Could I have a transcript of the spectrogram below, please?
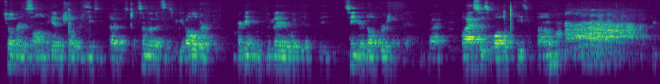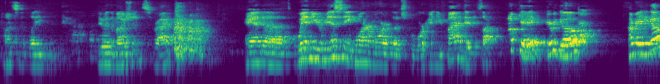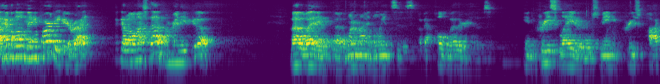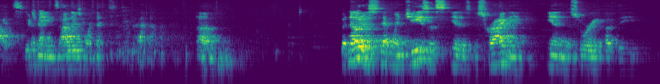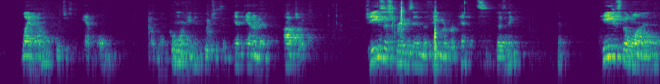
children's song, head and shoulders, knees and toes. But some of us, as we get older, are getting familiar with the, the senior adult version of that, right? Glasses, wallet, keys, phone. You're constantly doing the motions, right? And uh, when you're missing one or more of those four and you find it, it's like, okay, here we go. I'm ready to go. I Have a little mini party here, right? I've got all my stuff. I'm ready to go. By the way, uh, one of my annoyances about cold weather is increased layers mean increased pockets, which means I lose more things. Um, but notice that when Jesus is describing in the story of the lamb, which is an animal, and the coin, which is an inanimate object, Jesus brings in the theme of repentance, doesn't he? He's the one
